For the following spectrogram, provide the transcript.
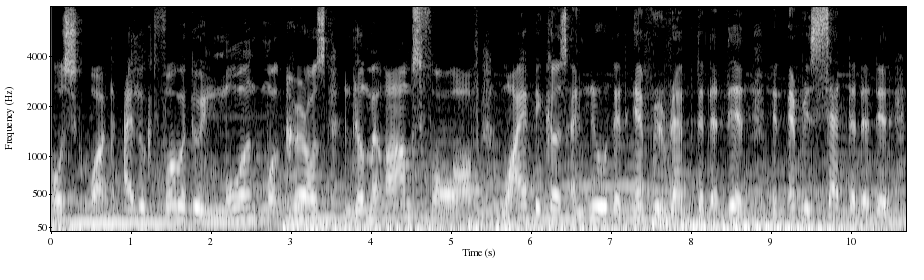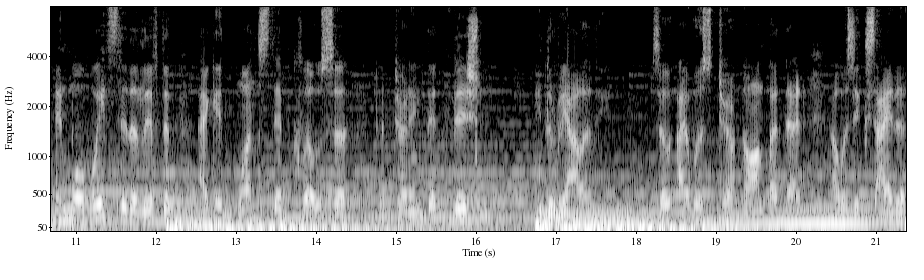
or squat. I looked forward to doing more and more curls until my arms fall off. Why? Because I knew that every rep that I did and every set that I did and more weights that I lifted, I get one step closer to turning that vision into reality. So I was turned on by that. I was excited.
